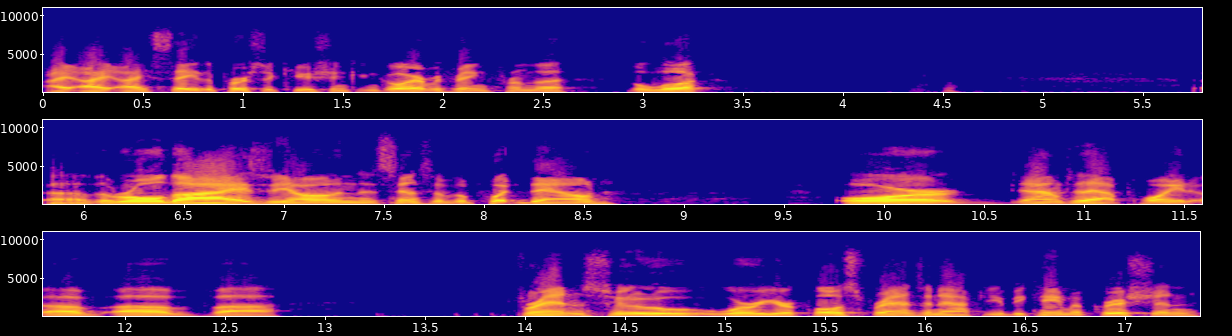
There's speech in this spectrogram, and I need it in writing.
I, I, I say the persecution can go everything from the, the look, uh, the rolled eyes, you know, in the sense of the put down, or down to that point of, of uh, friends who were your close friends, and after you became a Christian,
